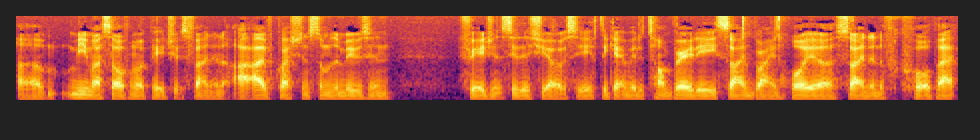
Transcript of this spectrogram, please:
Um, me myself, I'm a Patriots fan, and I, I've questioned some of the moves in free agency this year. Obviously, if they're getting rid of Tom Brady, sign Brian Hoyer, sign another quarterback,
